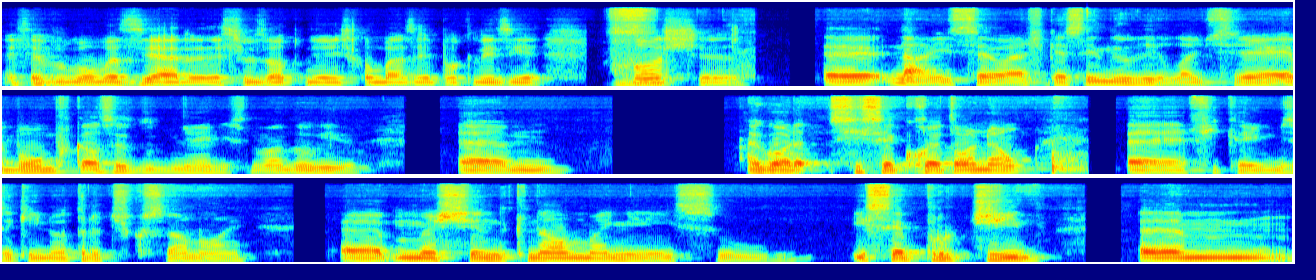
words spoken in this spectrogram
É sempre bom basear as suas opiniões com base em hipocrisia. Poxa! Uh, não, isso eu acho que é sem dúvida. É, é bom por causa do dinheiro, isso não há dúvida. Um, agora, se isso é correto ou não, uh, ficaremos aqui noutra discussão, não é? Uh, mas sendo que na Alemanha isso, isso é protegido um,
